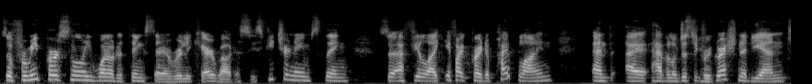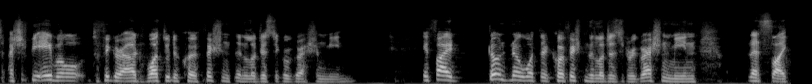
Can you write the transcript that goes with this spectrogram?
So for me personally, one of the things that I really care about is this feature names thing. So I feel like if I create a pipeline, and I have a logistic regression at the end, I should be able to figure out what do the coefficients in logistic regression mean. If I don't know what the coefficients in logistic regression mean, that's like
